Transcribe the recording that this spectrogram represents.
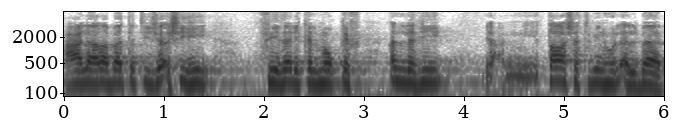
على رباتة جأشه في ذلك الموقف الذي يعني طاشت منه الألباب.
